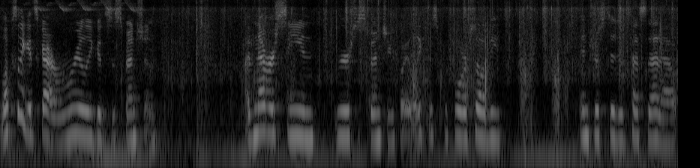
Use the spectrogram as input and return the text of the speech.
Looks like it's got really good suspension. I've never seen rear suspension quite like this before, so I'll be interested to test that out.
